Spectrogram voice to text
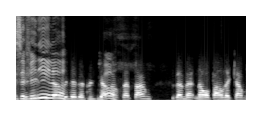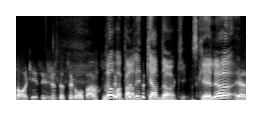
c'est fini, là. Depuis le 14 septembre. Là, maintenant, on parle de cartes de hockey. C'est juste de ça qu'on parle. Là, on va parler de cartes de hockey. Parce que là,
